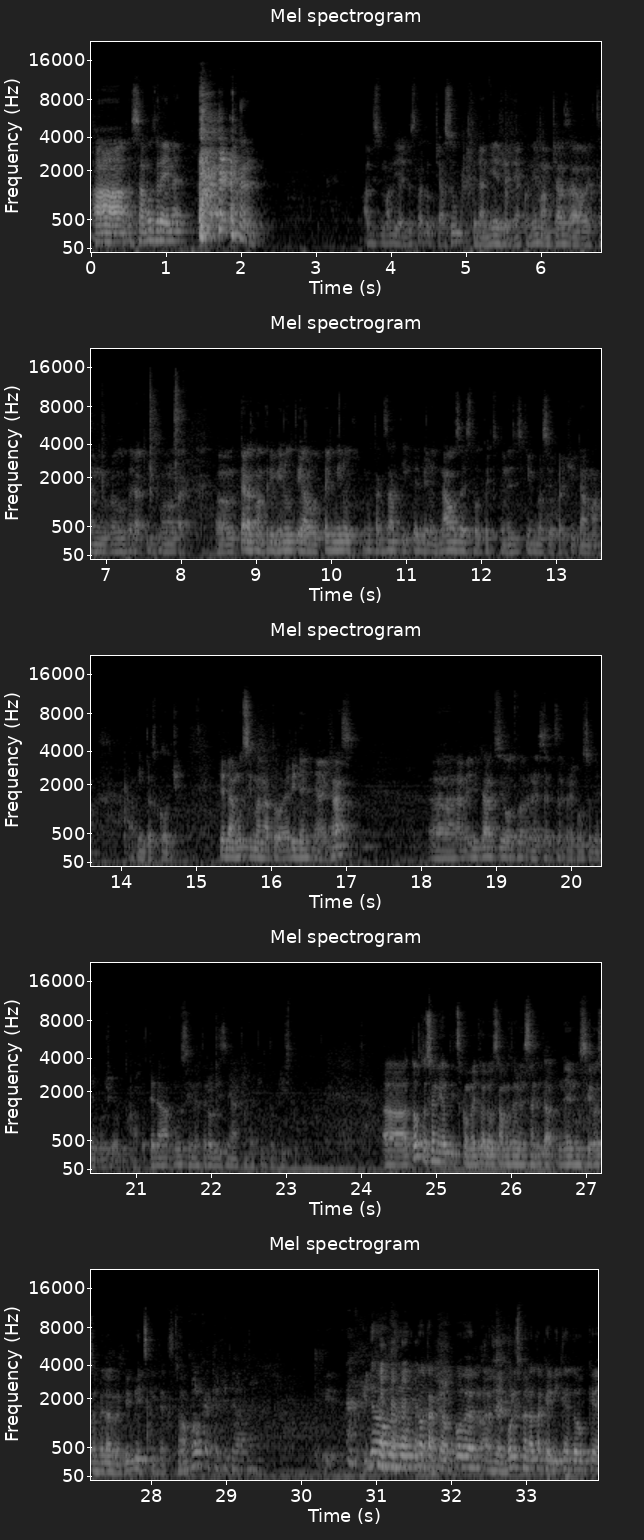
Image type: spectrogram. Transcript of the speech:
A samozrejme, aby sme mali aj dostatok času, teda nie, že ako nemám čas, ale chcem rozoberať písmo, no tak uh, teraz mám 3 minúty alebo 5 minút, no tak za tých 5 minút naozaj z toho textu nezistím, iba si ho prečítam a, a tým to skončí. Teda musí mať na to evidentne aj čas, uh, na meditáciu, otvorené srdce pre pôsobenie Božieho ducha. Teda musíme to robiť s nejakým takýmto prístupom. Uh, touto semiotickou metódou samozrejme sa nedá, nemusí rozoberať len biblický text. No? Koľko je tak ideálne? Ideálne, no tak poviem, že boli sme na takej víkendovke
